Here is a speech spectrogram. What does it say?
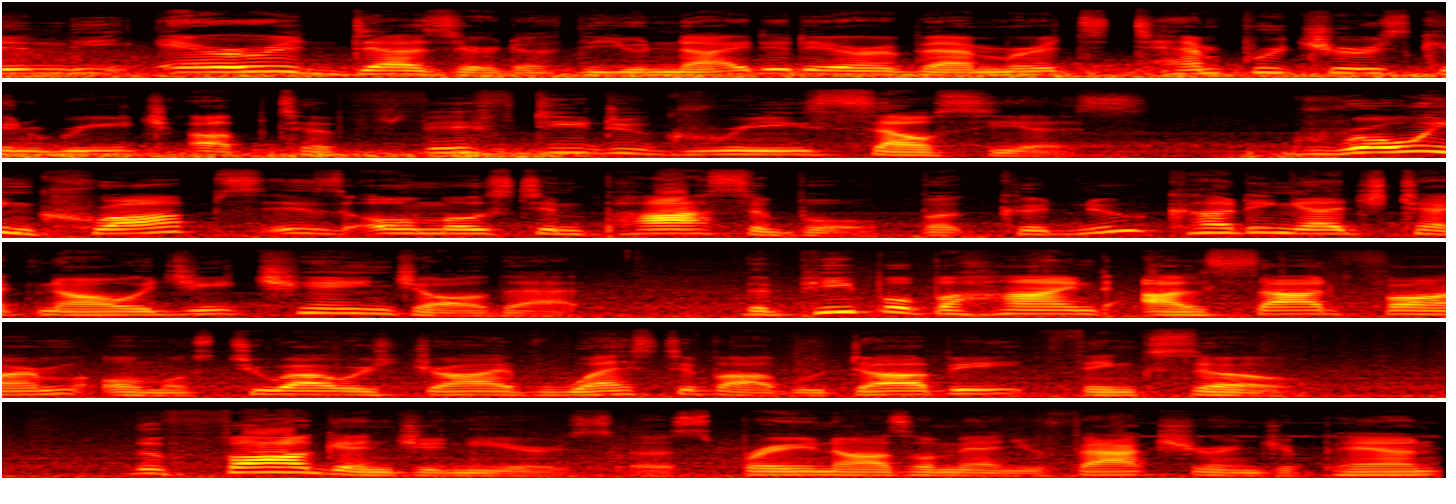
In the arid desert of the United Arab Emirates, temperatures can reach up to 50 degrees Celsius. Growing crops is almost impossible, but could new cutting edge technology change all that? The people behind Al Saad Farm, almost two hours' drive west of Abu Dhabi, think so. The Fog Engineers, a spray nozzle manufacturer in Japan,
